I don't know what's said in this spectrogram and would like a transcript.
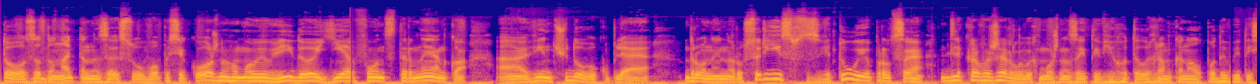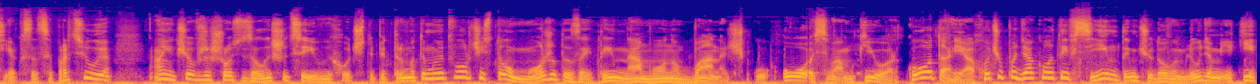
то задонатьте на ЗСУ. В описі кожного мого відео є фонд Стерненко. Він чудово купляє дрони на русоріз, звітує про це. Для кровожерливих можна зайти в його телеграм-канал, подивитись, як все це працює. А якщо вже щось залишиться і ви хочете підтримати мою творчість, то можете зайти на монобаночку. Ось вам QR-код. А я хочу подякувати всім тим чудовим людям, які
